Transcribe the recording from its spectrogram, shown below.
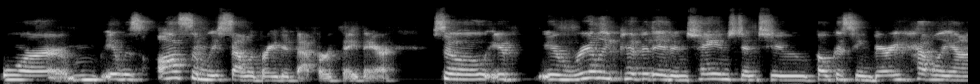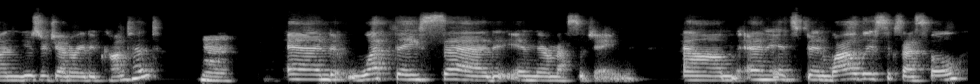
or it was awesome. We celebrated that birthday there. So it, it really pivoted and changed into focusing very heavily on user generated content mm. and what they said in their messaging. Um, and it's been wildly successful.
